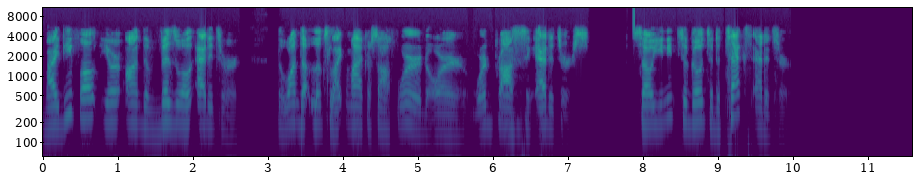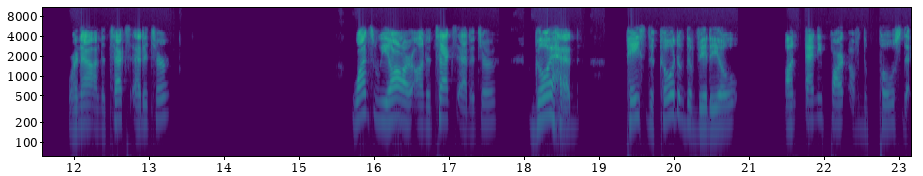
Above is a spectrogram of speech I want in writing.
by default, you're on the visual editor the one that looks like Microsoft Word or word processing editors. So you need to go to the text editor. We're now on the text editor. Once we are on the text editor, go ahead, paste the code of the video on any part of the post that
